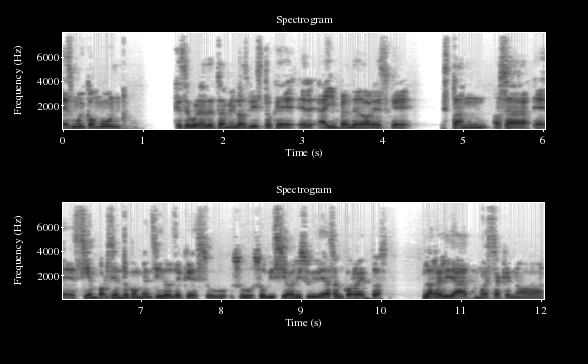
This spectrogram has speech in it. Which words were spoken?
es muy común, que seguramente también lo has visto, que eh, hay emprendedores que están, o sea, 100% eh, convencidos de que su, su, su, visión y su idea son correctos. La realidad muestra que no,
